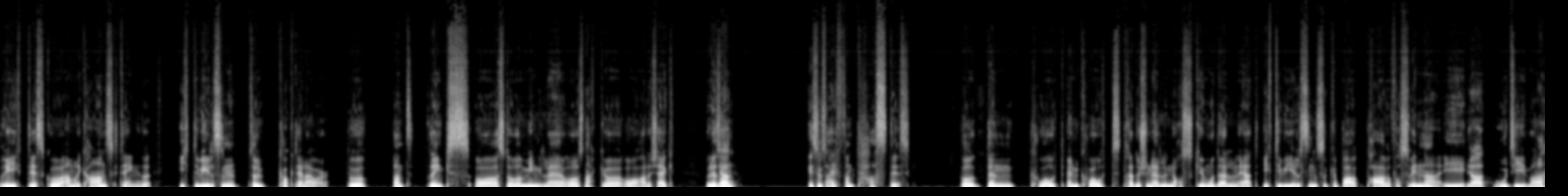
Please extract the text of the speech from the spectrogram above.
britisk og amerikansk ting. Så etter vielsen så er det cocktail hour. Da, sant, drinks, og står og mingler og snakker og har det kjekt. Og det er Ja. sånn Jeg syns det er helt fantastisk. For den quote unquote tradisjonelle norske modellen er at etter vielsen så skal pa- paret forsvinne i Ja, to timer.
